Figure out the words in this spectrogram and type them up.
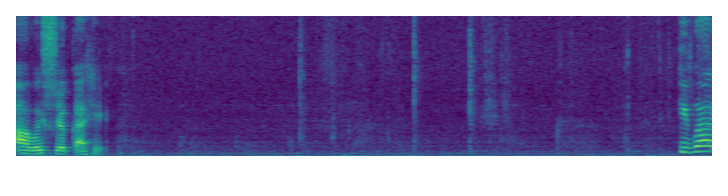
आवश्यक आहे. किंवा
